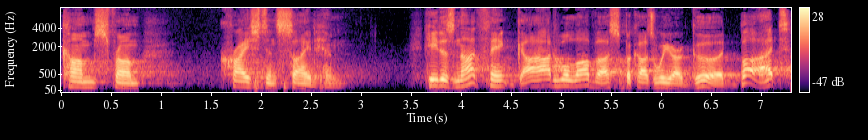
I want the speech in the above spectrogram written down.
comes from Christ inside him. He does not think God will love us because we are good, but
